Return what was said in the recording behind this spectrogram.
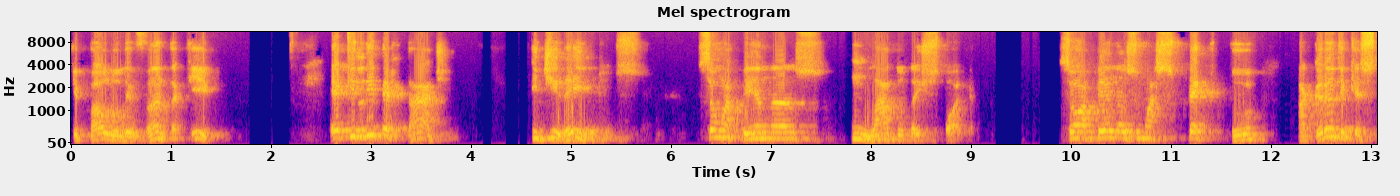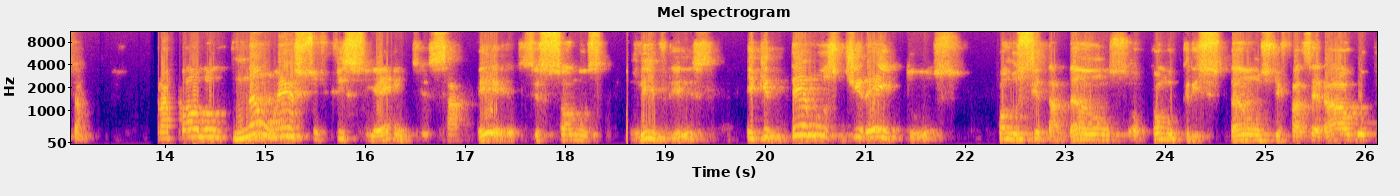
que Paulo levanta aqui é que liberdade e direitos são apenas um lado da história. São apenas um aspecto da grande questão. Para Paulo, não é suficiente saber se somos livres e que temos direitos como cidadãos ou como cristãos de fazer algo,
